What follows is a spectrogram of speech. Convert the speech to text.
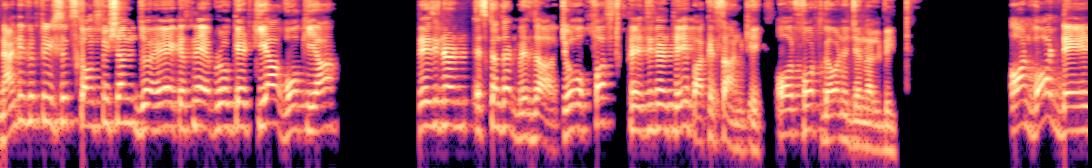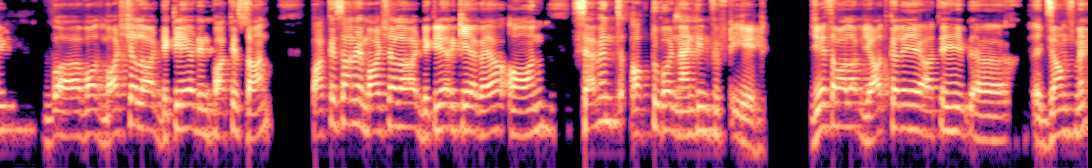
1956 कॉन्स्टिट्यूशन जो है, किसने एब्रोगेट किया? वो किया प्रेसिडेंट इस्कंदर मिर्ज़ा जो फ़र्स्ट प्रेसिडेंट थे पाकिस्तान के, और फोर्थ गवर्नर जनरल भी। On what date was martial art declared in Pakistan Pakistan में मार्शल आर्ट डिक्लेयर किया गया ऑन सेवेंथ अक्टूबर 1958 ये सवाल आप याद कर लें आते हैं एग्ज़ाम्स में।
